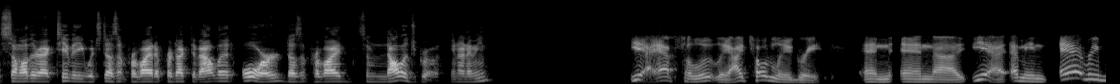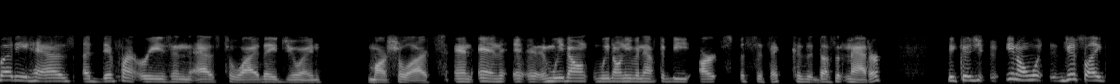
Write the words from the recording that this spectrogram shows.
some other activity which doesn't provide a productive outlet or doesn't provide some knowledge growth. You know what I mean? Yeah, absolutely. I totally agree. And and uh, yeah, I mean, everybody has a different reason as to why they join martial arts, and and and we don't we don't even have to be art specific because it doesn't matter. Because you know, just like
